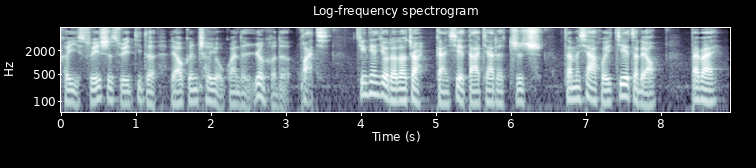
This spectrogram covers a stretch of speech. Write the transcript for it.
可以随时随地的聊跟车有关的任何的话题。今天就聊到这儿，感谢大家的支持，咱们下回接着聊，拜拜。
